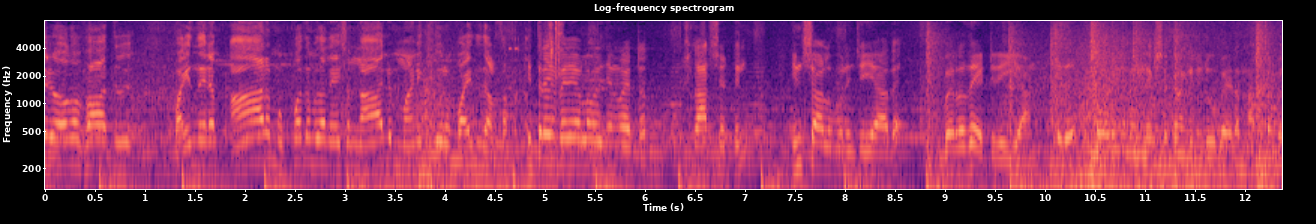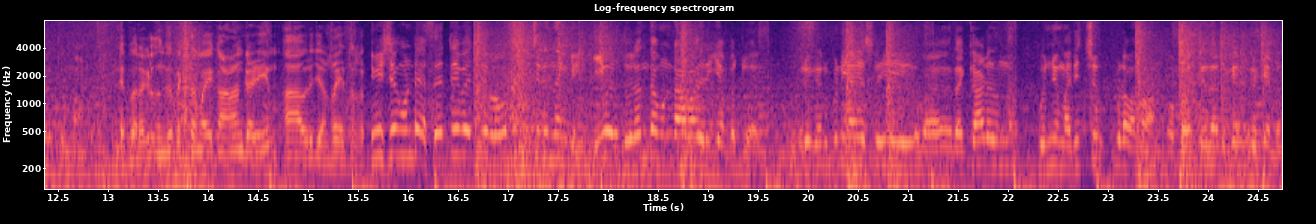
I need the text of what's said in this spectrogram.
ശിശുരോഗ വിഭാഗത്തിൽ വൈകുന്നേരം ആറ് മുപ്പത് മുതൽ ഏകദേശം നാല് മണിക്കൂർ വൈദ്യുതി തടസ്സപ്പെട്ടു. ഇത്രയും വിലയുള്ള ഒരു ജനറേറ്റർ കാർ ഷെട്ടിൽ ഇൻസ്റ്റാൾ പോലും ചെയ്യാതെ വെറുതെ ഇട്ടിരിക്കുകയാണ്. ഇത് കോടിക്കണക്കിന് ലക്ഷക്കണക്കിന് രൂപയുടെ നഷ്ടം വരുത്തുന്നതാണ്. എന്റെ പിറകിൽ നിങ്ങൾക്ക് വ്യക്തമായി കാണാൻ കഴിയും ആ ഒരു ജനറേറ്റർ. ഈ വിഷയം കൊണ്ട് എസ് ടി വെച്ച് പ്രവർത്തിപ്പിച്ചിരുന്നെങ്കിൽ ഈ ഒരു ദുരന്തം ഉണ്ടാവാതിരിക്കാൻ പറ്റുമായിരുന്നു. ഒരു ഗർഭിണിയായ സ്ത്രീ തൈക്കാട് നിന്ന് കുഞ്ഞു മരിച്ചു ഇവിടെ വന്നതാണ്. ഓപ്പറേറ്റ് ചെയ്ത് എടുക്ക- എടുക്കേണ്ടത്.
